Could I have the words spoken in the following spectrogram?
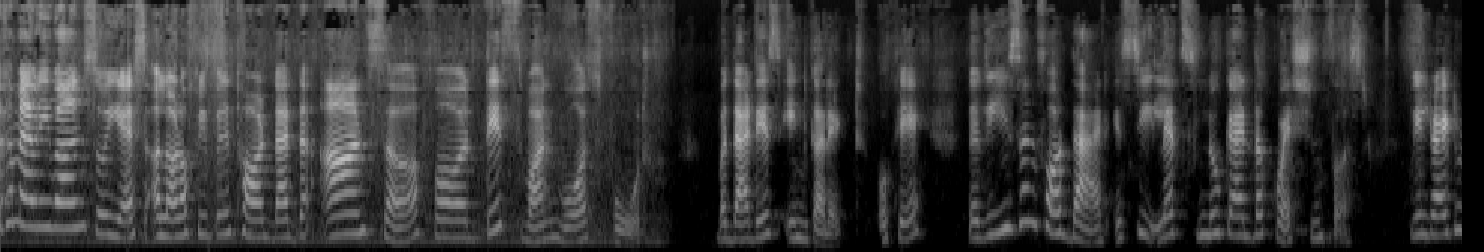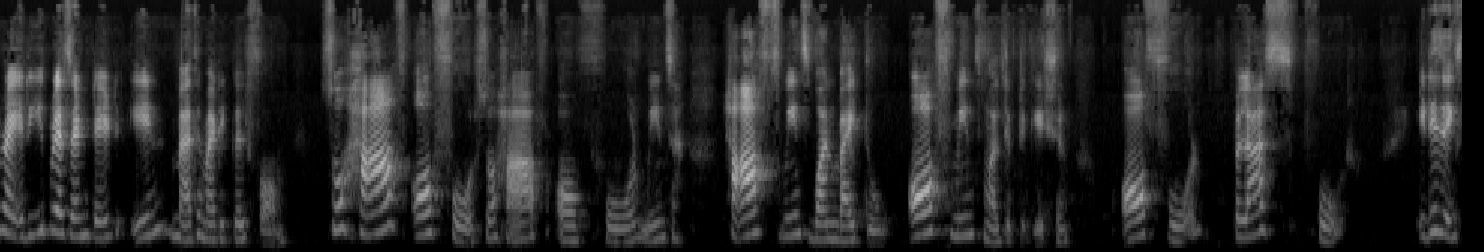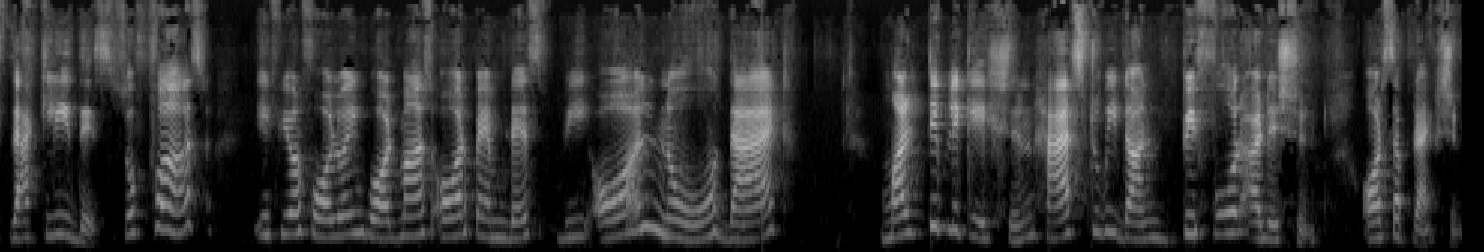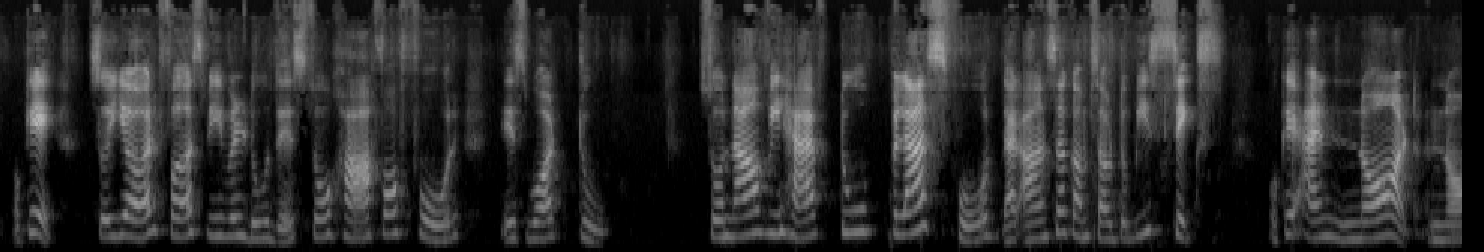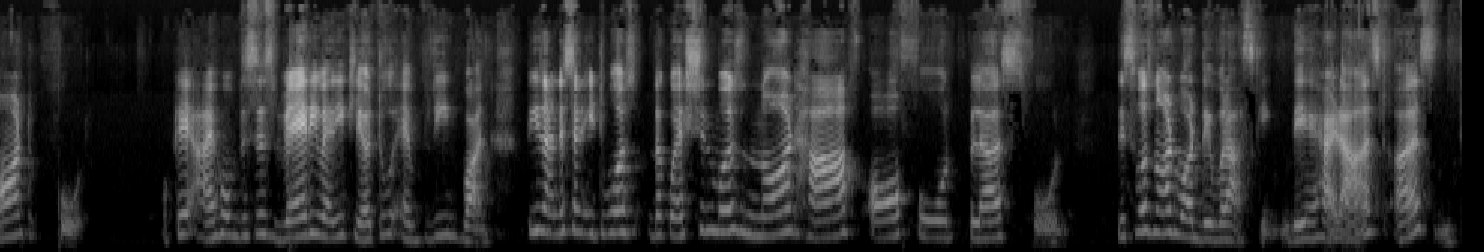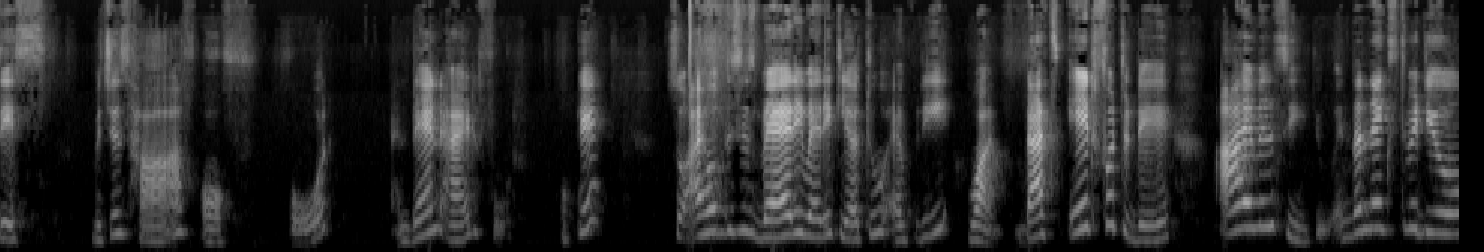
Welcome everyone. So yes, a lot of people thought that the answer for this one was 4. But that is incorrect. Okay. The reason for that is see, let's look at the question first. We'll try to represent it in mathematical form. So half of 4. So half of 4 means half means 1 by 2. Of means multiplication. Of 4 plus 4. It is exactly this. So first if you're following BODMAS or PEMDAS, we all know that multiplication has to be done before addition or subtraction. Okay. So here first we will do this. So half of 4 is what? 2. So now we have 2 plus 4. That answer comes out to be 6. Okay. And not, not 4 okay i hope this is very very clear to everyone. Please understand it was the question was not half of 4 plus 4 this was not what they were asking. They had asked us this which is half of 4 and then add 4 okay? So i hope this is very very clear to everyone. That's it for today. I will see you in the next video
